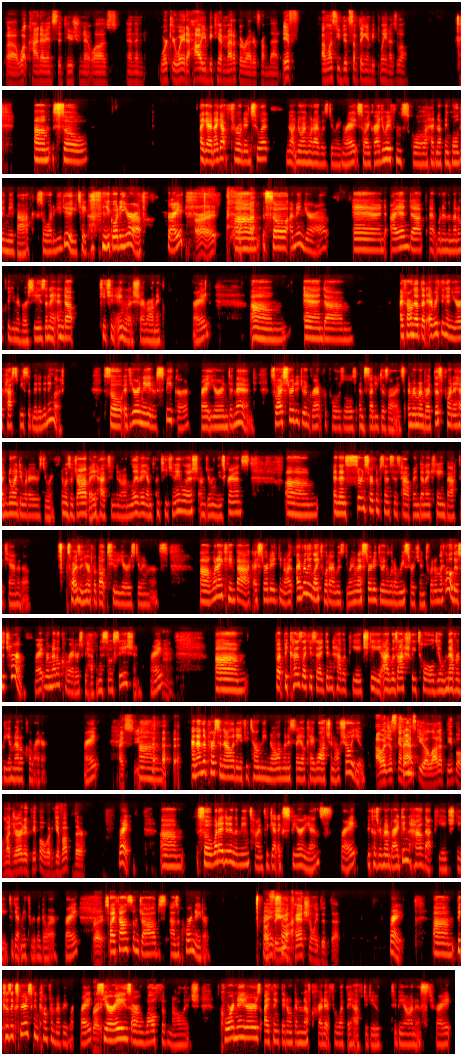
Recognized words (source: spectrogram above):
uh, what kind of institution it was and then work your way to how you became a medical writer from that if unless you did something in between as well Um, so again, I got thrown into it, not knowing what I was doing, right? So I graduated from school. I had nothing holding me back. So what do you do? You take off and you go to Europe, right? all right Um, so I'm in Europe and I end up at one of the medical universities and I end up teaching English, ironically, right? Um, and um, I found out that everything in Europe has to be submitted in English. So if you're a native speaker, right, you're in demand. So I started doing grant proposals and study designs. And remember, at this point, I had no idea what I was doing. It was a job. I had to, you know, I'm living, I'm, I'm teaching English, I'm doing these grants. Um, and then certain circumstances happened and I came back to Canada. So I was in Europe about two years doing this. Um, when I came back, I started, you know, I, I really liked what I was doing and I started doing a little research into it. I'm like, oh, there's a term, right? We're medical writers, we have an association, right? Hmm. Um, but because, like you said, I didn't have a PhD, I was actually told you'll never be a medical writer, right? I see Um, And I'm the personality. If you tell me no, I'm going to say, okay, watch and I'll show you. i was just going to ask you a lot of people majority of people would give up there Right. Um, so what I did in the meantime to get experience, right? Because remember, I didn't have that PhD to get me through the door, right? right So I found some jobs as a coordinator. Right. Oh, so you so intentionally I, did that. Right. Um, because experience can come from everywhere, right? right? CRAs are a wealth of knowledge. Coordinators, I think they don't get enough credit for what they have to do, to be honest, right?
